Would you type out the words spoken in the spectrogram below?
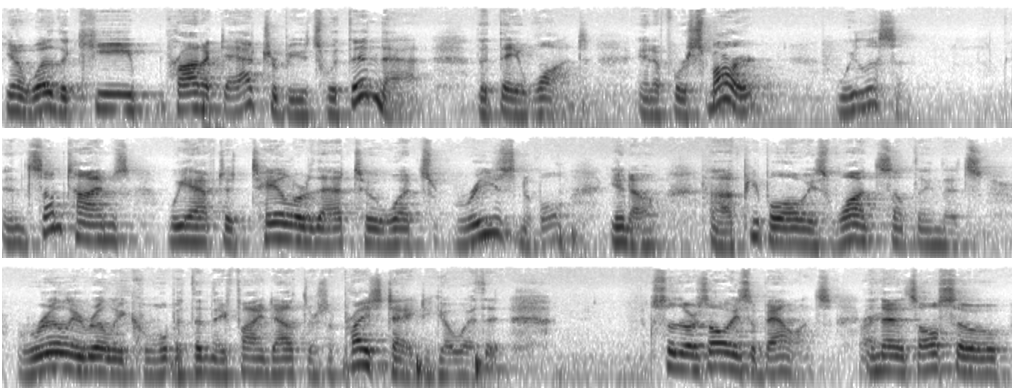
you know, what are the key product attributes within that that they want. And if we're smart, we listen. And sometimes we have to tailor that to what's reasonable. You know, uh, people always want something that's really, really cool, but then they find out there's a price tag to go with it. So there's always a balance. And then it's also,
